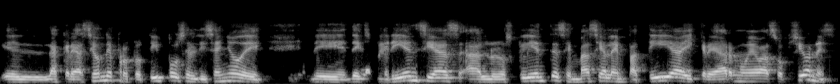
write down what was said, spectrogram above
la creación de prototipos, el diseño de, experiencias a los clientes en base a la empatía y crear nuevas opciones.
